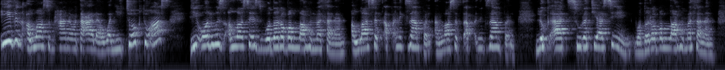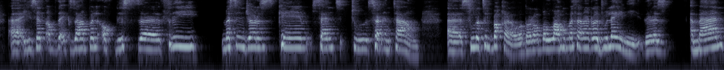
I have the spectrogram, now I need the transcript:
even Allah subhanahu wa ta'ala, when he talked to us, he always, Allah says, وَضَرَبَ اللَّهُ مَثَلًا Allah set up an example. Allah set up an example. Look at Surah Yasin. وَضَرَبَ اللَّهُ مَثَلًا uh, He set up the example of this uh, three messengers came sent to certain town. Uh, Surah Al-Baqarah. وَضَرَبَ اللَّهُ مَثَلًا رَجُلَيْنِ There is a man,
